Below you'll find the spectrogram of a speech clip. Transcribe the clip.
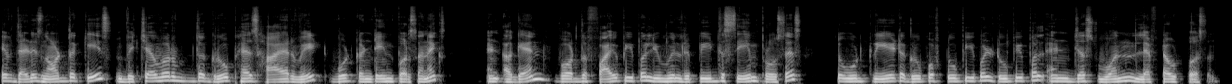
If that is not the case whichever the group has higher weight would contain person x. And again for the five people you will repeat the same process. So would create a group of two people two people and just one left out person.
